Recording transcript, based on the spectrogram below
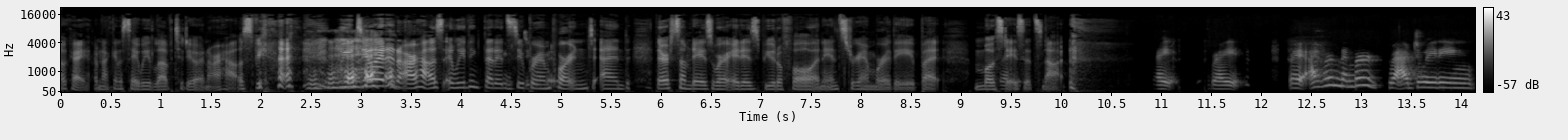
okay. I'm not going to say we love to do it in our house because we do it in our house and we think that it's super important. And there are some days where it is beautiful and Instagram worthy, but most right. days it's not. right, right, right. I remember graduating.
